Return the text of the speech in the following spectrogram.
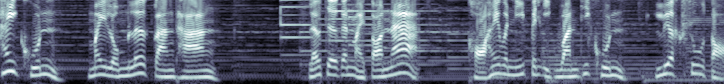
ให้คุณไม่ล้มเลิกกลางทาง แล้วเจอกันใหม่ตอนหน้า ขอให้วันนี้เป็นอีกวันที่คุณเลือกสู้ต่อ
